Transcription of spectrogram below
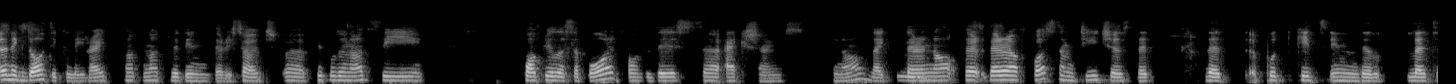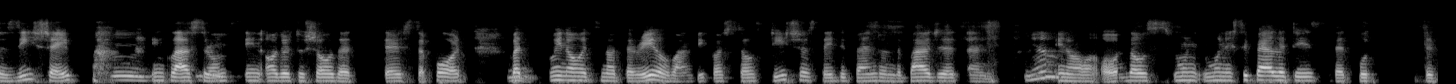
anecdotally right not not within the research uh, people do not see popular support of these uh, actions you know like mm. there are no there, there are of course some teachers that that put kids in the letter Z shape mm. in classrooms mm. in order to show that there's support. But mm. we know it's not the real one because those teachers they depend on the budget and yeah. you know all those mun- municipalities that put the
